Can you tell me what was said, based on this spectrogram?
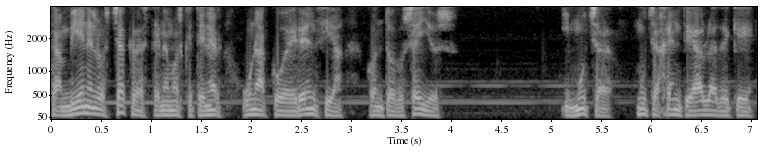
también en los chakras tenemos que tener una coherencia con todos ellos y mucha mucha gente habla de que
